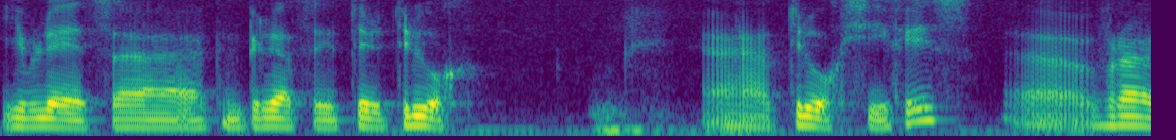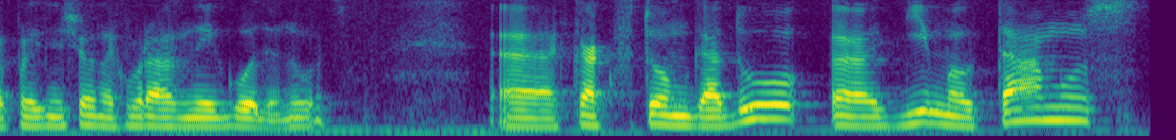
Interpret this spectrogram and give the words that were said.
является компиляцией трех, а, трех сихейс, а, произнесенных в разные годы. Ну вот, как в том году Гимал Тамус –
